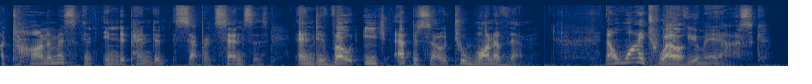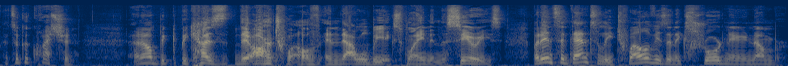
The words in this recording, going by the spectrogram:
autonomous and independent separate senses and devote each episode to one of them. Now, why 12, you may ask? That's a good question. And because there are 12, and that will be explained in the series. But incidentally, 12 is an extraordinary number,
